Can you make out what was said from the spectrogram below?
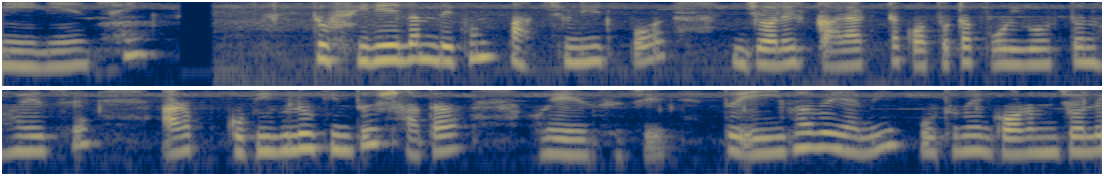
নিয়ে নিয়েছি। তো ফিরে এলাম দেখুন পাঁচ মিনিট পর জলের কালারটা কতটা পরিবর্তন হয়েছে আর কপিগুলো কিন্তু সাদা হয়ে এসেছে। তো এইভাবেই আমি প্রথমে গরম জলে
